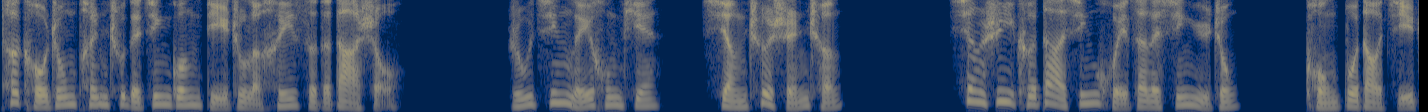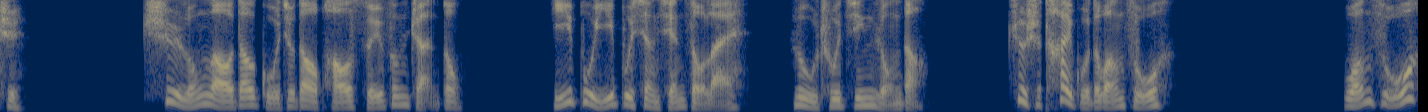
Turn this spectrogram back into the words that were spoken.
他口中喷出的金光抵住了黑色的大手，如惊雷轰天，响彻神城，像是一颗大星毁在了星域中。恐怖到极致，赤龙老刀古旧道袍随风展动，一步一步向前走来，露出金容道：“这是太古的王族。王族。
